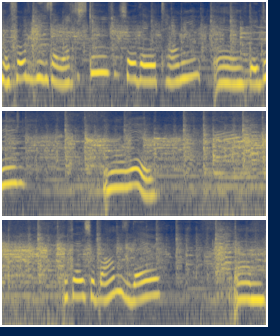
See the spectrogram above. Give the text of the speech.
My phone because I registered, so they would tell me, and they did. You know, yay. Okay, so bomb's there. Um.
